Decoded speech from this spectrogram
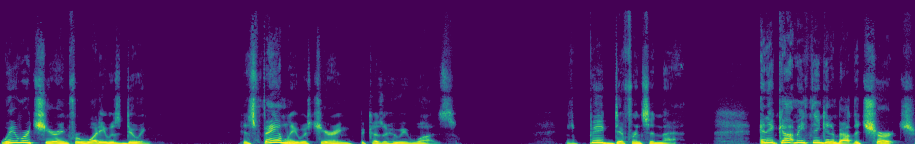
we were cheering for what he was doing. His family was cheering because of who he was. There's a big difference in that. And it got me thinking about the church.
